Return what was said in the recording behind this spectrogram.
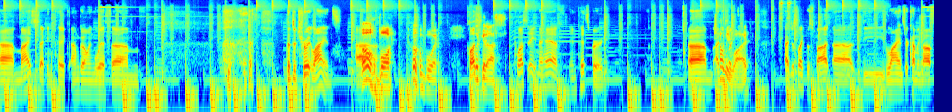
Uh, my second pick, I'm going with um, the Detroit Lions. Uh, oh boy. Oh boy. plus Look at us. plus eight and a half in Pittsburgh. Um, I Tell me like- why. I just like the spot. Uh, the Lions are coming off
